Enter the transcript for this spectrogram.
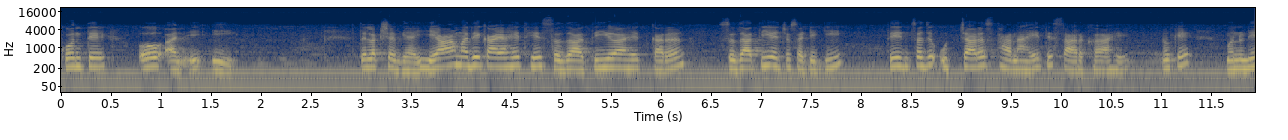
कोणते? अ आणि ई. तर लक्षात घ्या. यामध्ये काय आहेत? हे सजातीय आहेत. कारण सजातीय याच्यासाठी की त्यांचं जे उच्चारस्थान आहे ते सारखं आहे ओके? म्हणून हे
